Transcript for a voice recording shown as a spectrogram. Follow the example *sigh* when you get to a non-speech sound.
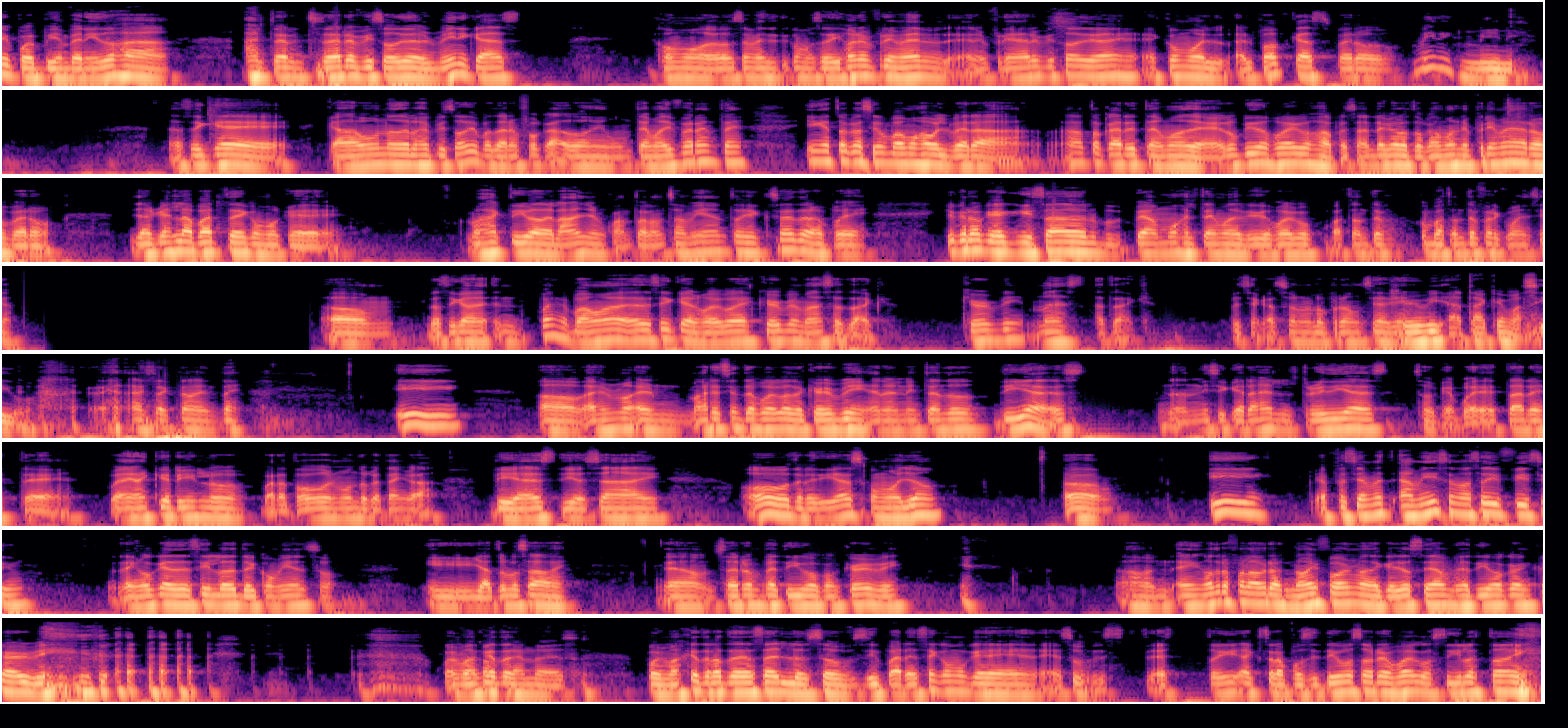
Hey, pues bienvenidos a, al tercer episodio del Minicast. Como se, me- como se dijo en el primer, en el primer episodio, es, es como el, el podcast, pero mini. Mini. Así que cada uno de los episodios va a estar enfocado en un tema diferente. Y en esta ocasión vamos a volver a, a tocar el tema de los videojuegos, a pesar de que lo tocamos en el primero, pero ya que es la parte como que más activa del año en cuanto a lanzamientos y etcétera, pues yo creo que quizás veamos el tema de videojuegos bastante, con bastante frecuencia. Um, básicamente, pues vamos a decir que el juego es Kirby Mass Attack. Kirby Mass Attack. Pues si acaso no lo pronuncia bien. Kirby Ataque Masivo. *laughs* Exactamente. Y uh, es el, más reciente juego de Kirby en el Nintendo 10. No, ni siquiera es el 3DS. So que puede estar este. Pueden adquirirlo para todo el mundo que tenga 10, DSi o 3DS como yo. Uh, y especialmente a mí se me hace difícil. Tengo que decirlo desde el comienzo. Y ya tú lo sabes. um, ser objetivo con Kirby. Um, en otras palabras, no hay forma de que yo sea objetivo con Kirby. *laughs* por, más que eso. Por más que trate de hacerlo, so, si parece como que eh, estoy extra positivo sobre el juego, sí lo estoy.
